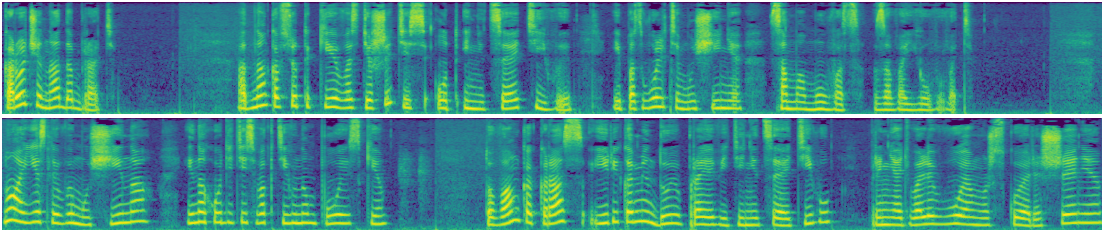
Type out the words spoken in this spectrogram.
Короче, надо брать. Однако все-таки воздержитесь от инициативы и позвольте мужчине самому вас завоевывать. Ну а если вы мужчина и находитесь в активном поиске, то вам как раз и рекомендую проявить инициативу, принять волевое мужское решение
